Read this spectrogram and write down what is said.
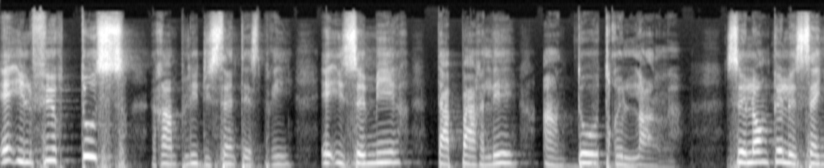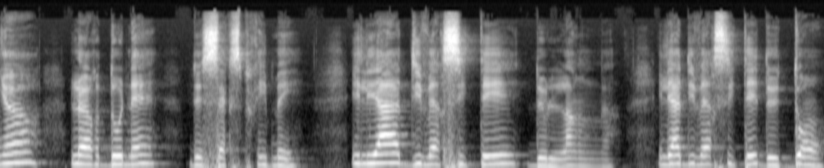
Et ils furent tous remplis du Saint-Esprit et ils se mirent à parler en d'autres langues, selon que le Seigneur leur donnait de s'exprimer. Il y a diversité de langues, il y a diversité de dons.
